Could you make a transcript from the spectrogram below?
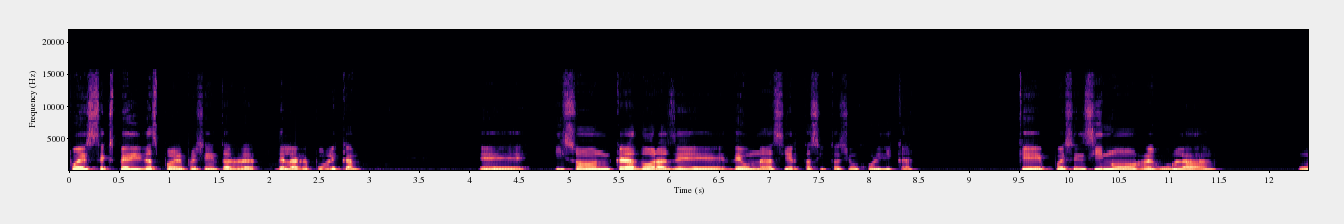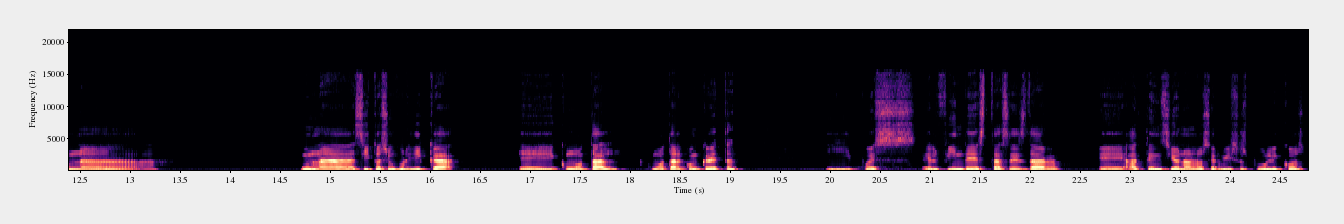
pues expedidas por el presidente de la República eh, y son creadoras de, una cierta situación jurídica que pues en sí no regula una, una situación jurídica eh, como tal, como tal concreta. Y pues el fin de estas es dar eh, atención a los servicios públicos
